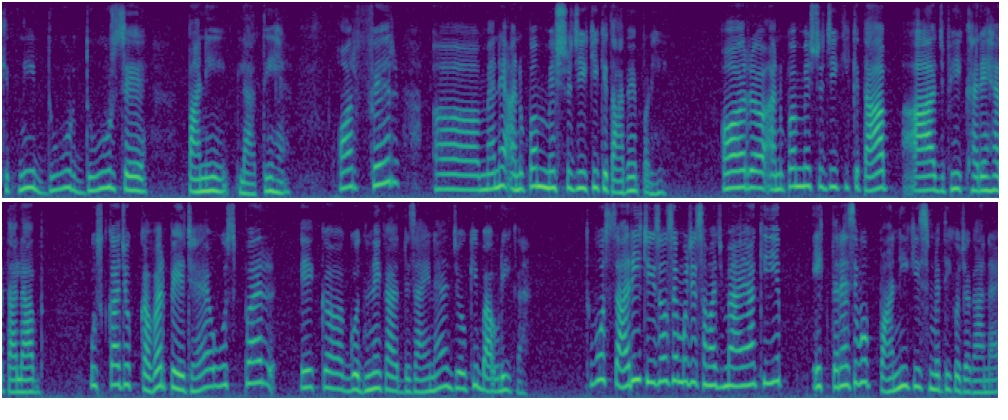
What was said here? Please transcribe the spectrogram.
कितनी दूर दूर से पानी लाती हैं। और फिर अ, मैंने अनुपम मिश्र जी की किताबें पढ़ी। और अनुपम मिश्र जी की किताब आज भी खरे हैं तालाब। उसका जो कवर पेज है, उस पर एक गुदने का डिज़ाइन है जो कि बावड़ी का है। तो वो सारी चीज़ों से मुझे समझ में आया कि ये एक तरह से वो पानी की स्मृति को जगाना है।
